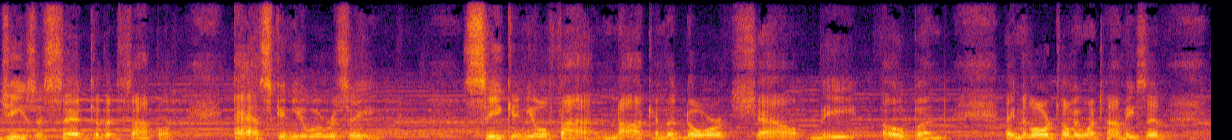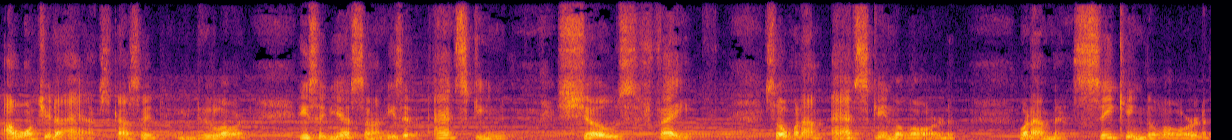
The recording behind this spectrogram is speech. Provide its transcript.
Jesus said to the disciples, Ask and you will receive. Seek and you'll find. Knock and the door shall be opened. Amen. The Lord told me one time, He said, I want you to ask. I said, You do, Lord? He said, Yes, son. He said, Asking shows faith. So when I'm asking the Lord, when I'm seeking the Lord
